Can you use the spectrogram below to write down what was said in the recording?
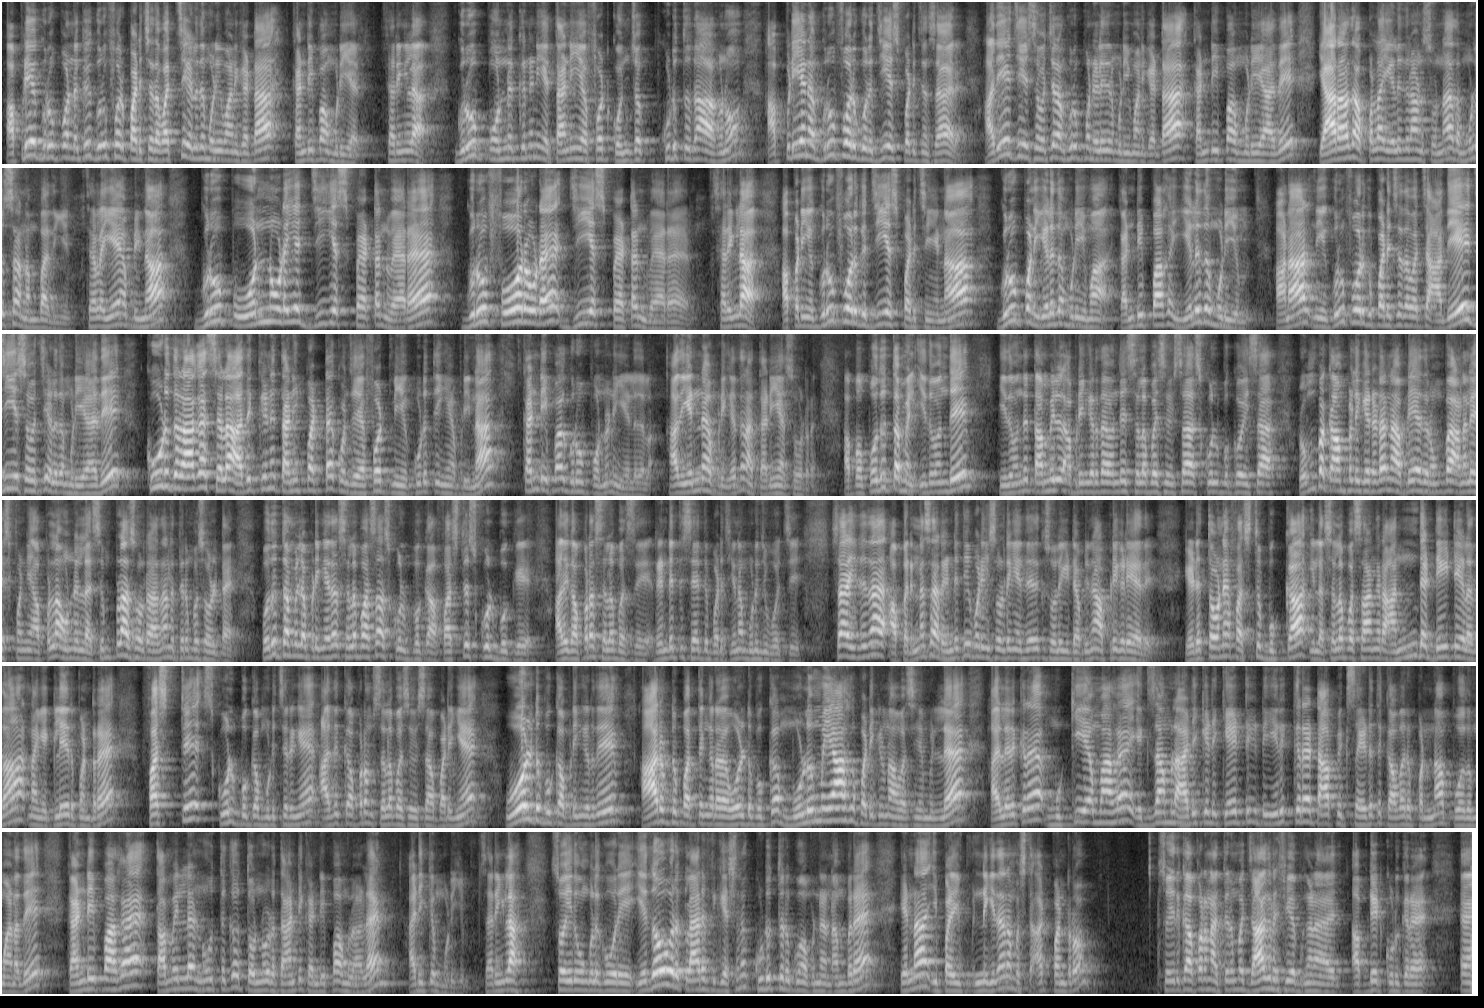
அப்படியே குரூப் ஒன்றுக்கு குரூப் ஃபோர் படித்ததை வச்சு எழுத முடியுமான்னு கேட்டால் கண்டிப்பாக முடியாது. சரிங்களா? குரூப் ஒன்றுக்குன்னு நீங்கள் தனி எஃபர்ட் கொஞ்சம் கொடுத்து தான் ஆகணும். அப்படியே நான் குரூப் ஃபோருக்கு ஒரு ஜிஎஸ் படித்தேன் சார் அதே ஜிஎஸ் வச்சு நான் குரூப் ஒன் எழுத முடியுமான்னு கேட்டால் கண்டிப்பாக முடியாது. யாராவது அப்போல்லாம் எழுதலாம்னு சொன்னால் அதை முழுசாக நம்பாதீங்க. சரிங்களா? ஏன் அப்படின்னா குரூப் ஒன்னுடைய ஜிஎஸ் பேட்டர்ன் வேறு குரூப் ஃபோரோட ஜிஎஸ் பேட்டர்ன் வேறு. சரிங்களா? அப்போ நீங்கள் குரூப் ஃபோருக்கு ஜிஎஸ் படிச்சீங்கன்னா குரூப் ஒன் எழுத முடியுமா? கண்டிப்பாக எழுத முடியும். ஆனால் நீங்கள் குரூப் ஃபோருக்கு படித்ததை வச்சு அதே ஜிஎஸ் வச்சு எழுத முடியாது. கூடுதலாக சில அதுக்குன்னு தனிப்பட்ட கொஞ்சம் எஃபர்ட் நீங்கள் கொடுத்தீங்க அப்படின்னா கண்டிப்பாக குரூப் ஒன்று நீங்கள் எழுதலாம். அது என்ன அப்படிங்கிறத நான் தனியாக சொல்கிறேன் அப்போ பொதுத்தமிழ் இது வந்து இது வந்து தமிழ் அப்படிங்கிறத வந்து syllabus wise school book wise ரொம்ப காம்ப்ளிகேட்டடாக நான் அப்படியே அதை ரொம்ப அனலைஸ் பண்ணி அப்போல்லாம் ஒன்றும் இல்லை. சிம்பிளாக சொல்கிறதா நான் திரும்ப சொல்லிட்டேன். பொதுத்தமிழ் அப்படிங்கிறத சிலபஸாக ஸ்கூல் புக்கா ஃபஸ்ட்டு ஸ்கூல் புக்கு அதுக்கப்புறம் சிலபஸ் ரெண்டுத்தையும் சேர்த்து படிச்சிங்கன்னா முடிஞ்சு போச்சு. சார் இதுதான் அப்புறம் என்ன சார் ரெண்டுத்தையும் படிக்க சொல்கிறீங்க இது எதுக்கு சொல்லிக்கிட்டு அப்படின்னா அப்படி கிடையாது. எடுத்தோடனே ஃபஸ்ட்டு புக்கா இல்லை சிலபஸாங்கிற அந்த டீட்டெயிலை தான் நாங்கள் கிளியர் பண்ணுறேன் ஃபஸ்ட்டு ஸ்கூல் புக்கை முடிச்சிருங்க. அதுக்கப்புறம் சிலபஸ் வைஸாக படிங்க. ஓல்டு புக் அப்படிங்கிறது ஆறு டு பத்துங்கிற ஓல்டு புக்கை முழுமையாக படிக்கணும்னு அவசியம் இல்லை. அதில் இருக்கிற முக்கியமாக எக்ஸாமில் அடிக்கடி கேட்டுக்கிட்டு இருக்கிற டாபிக்ஸை எடுத்து கவர் பண்ணால் போதுமானது. கண்டிப்பாக தமிழில் நூற்றுக்கு தொண்ணூறு தாண்டி கண்டிப்பாக உங்களால் அடிக்க முடியும். சரிங்களா? ஸோ இது உங்களுக்கு ஒரு ஏதோ ஒரு கிளாரிஃபிகேஷனை கொடுத்துருக்கும் அப்படின்னு நான் நம்புகிறேன் ஏன்னா இப்போ இன்றைக்கி தான் நம்ம ஸ்டார்ட் பண்ணுறோம் ஸோ இதுக்கப்புறம் நான் திரும்ப ஜாகிரஃபி அப்படிங்கான அப்டேட் கொடுக்குறேன்.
